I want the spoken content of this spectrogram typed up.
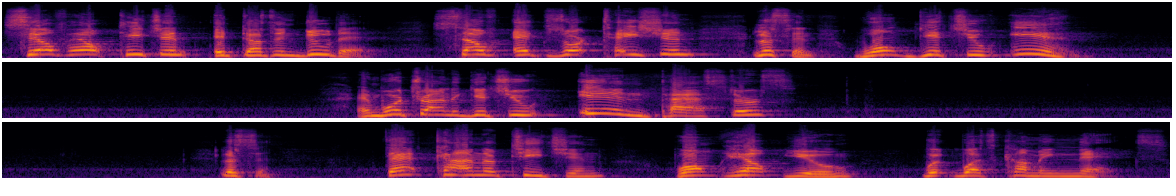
Self help teaching, it doesn't do that. Self exhortation, listen, won't get you in. And we're trying to get you in, pastors. Listen, that kind of teaching won't help you with what's coming next.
